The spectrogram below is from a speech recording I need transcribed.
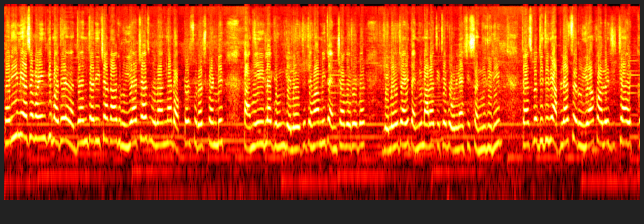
तरी मी असं म्हणेन की मध्ये मध्यंतरीच्या काळात रुईयाच्याच मुलांना डॉक्टर सूरज पंडित कान्हेरीला घेऊन गेले होते. तेव्हा मी त्यांच्याबरोबर गेले होते आणि त्यांनी मला तिथे बोलण्याची संधी दिली. त्याच पद्धतीने आपल्याच रुईया कॉलेजच्या एक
